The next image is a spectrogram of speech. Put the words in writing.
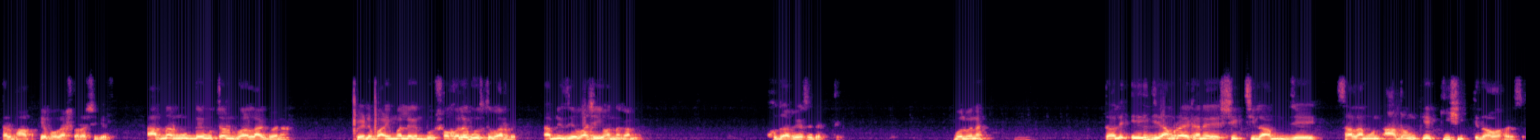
তার ভাবকে প্রকাশ করা শিখেছে। আপনার মুখ দিয়ে উচ্চারণ করা লাগবে না। পেটে বাড়ি মারলে কিন্তু সকলে বুঝতে পারবে। আপনি যে ভাষাই হন না কেন? ক্ষুধা পেয়েছে ব্যক্তি বলবে না? তাহলে এই যে আমরা এখানে শিখছিলাম যে সালামুন আদমকে কি শিখতে দেওয়া হয়েছে?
